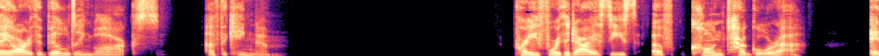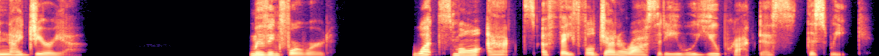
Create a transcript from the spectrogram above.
they are the building blocks of the kingdom. Pray for the Diocese of Kontagora in Nigeria. Moving forward, what small acts of faithful generosity will you practice this week?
